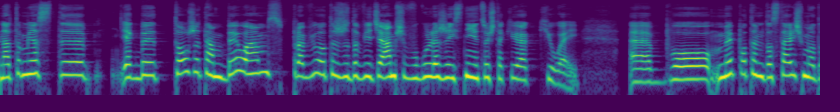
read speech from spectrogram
Natomiast jakby to, że tam byłam, sprawiło też, że dowiedziałam się w ogóle, że istnieje coś takiego jak QA. E, bo my potem dostaliśmy od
